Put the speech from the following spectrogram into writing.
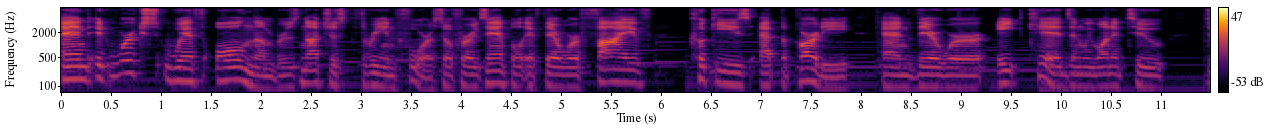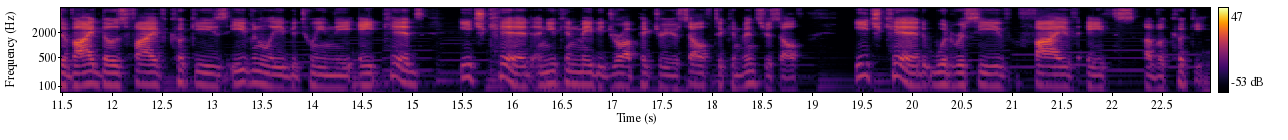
And it works with all numbers, not just three and four. So, for example, if there were five cookies at the party and there were eight kids, and we wanted to divide those five cookies evenly between the eight kids, each kid, and you can maybe draw a picture yourself to convince yourself, each kid would receive five eighths of a cookie.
